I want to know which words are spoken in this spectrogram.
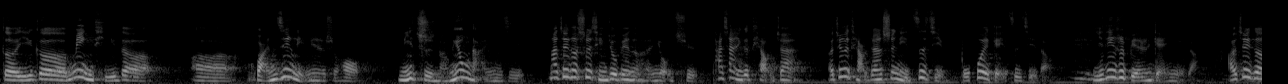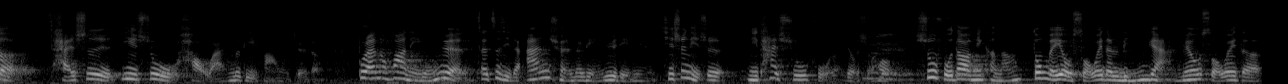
的一个命题的呃环境里面的时候，你只能用打印机，那这个事情就变得很有趣。它像一个挑战，而这个挑战是你自己不会给自己的，一定是别人给你的。而这个才是艺术好玩的地方，我觉得。不然的话，你永远在自己的安全的领域里面，其实你是你太舒服了，有时候舒服到你可能都没有所谓的灵感，没有所谓的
